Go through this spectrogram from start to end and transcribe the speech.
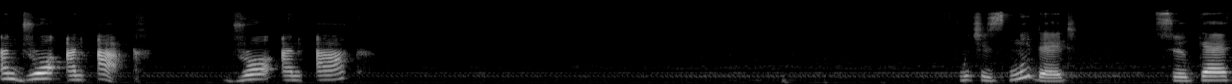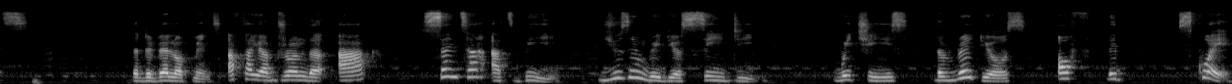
and draw an arc. Draw an arc which is needed to get the development. After you have drawn the arc, center at B using radius CD, which is the radius of the square.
